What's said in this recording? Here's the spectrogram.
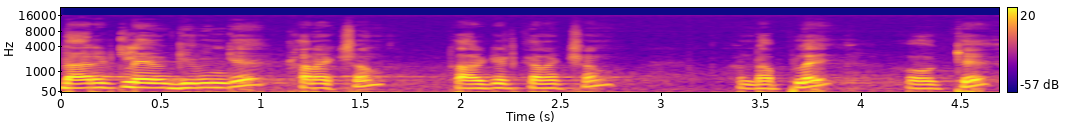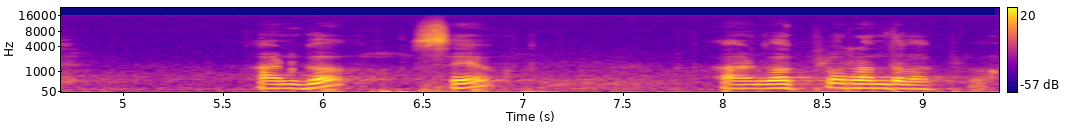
Directly I am giving a connection target connection and apply okay and go save and workflow run the workflow.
